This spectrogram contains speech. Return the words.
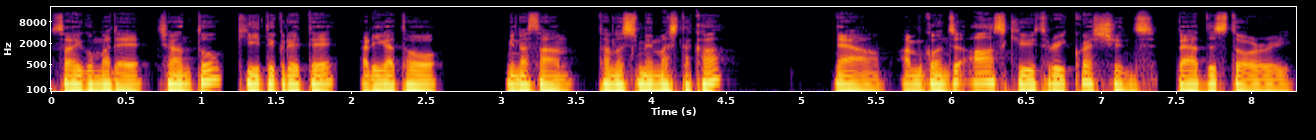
最後までちゃんと聞いてくれてありがとう。皆さん楽しめましたか Now, I'm going to ask you three questions about the story.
